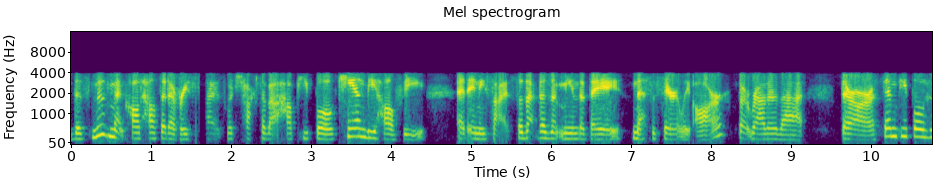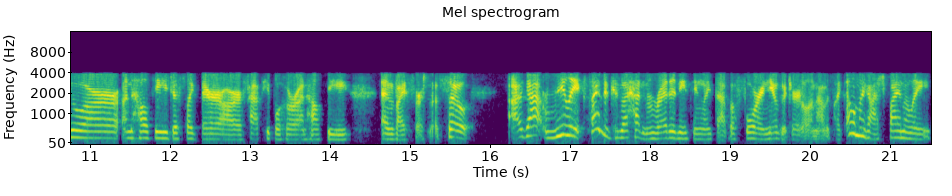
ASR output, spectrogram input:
this movement called Health at Every Size, which talks about how people can be healthy at any size. So that doesn't mean that they necessarily are, but rather that there are thin people who are unhealthy, just like there are fat people who are unhealthy, and vice versa. So I got really excited because I hadn't read anything like that before in Yoga Journal, and I was like, oh my gosh, finally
